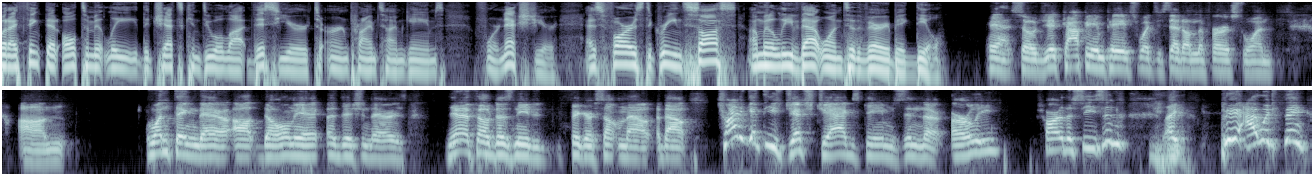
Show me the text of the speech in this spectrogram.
But I think that ultimately the Jets can do a lot this year to earn primetime games for next year. As far as the green sauce, I'm going to leave that one to the very big deal. Yeah, so just copy and paste what you said on the first one. Um, one thing there, uh, the only addition there is the NFL does need to figure something out about try to get these Jets Jags games in the early part of the season. Like, I would think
